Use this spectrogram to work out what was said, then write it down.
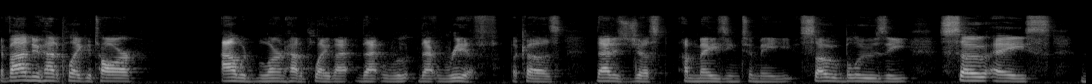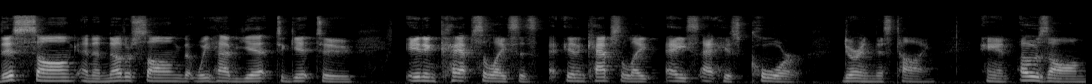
if I knew how to play guitar, I would learn how to play that that that riff because that is just amazing to me. So bluesy, so ace. This song and another song that we have yet to get to, it encapsulates it encapsulate Ace at his core during this time. And Ozone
